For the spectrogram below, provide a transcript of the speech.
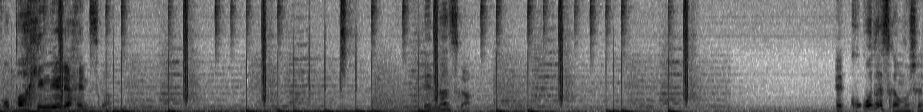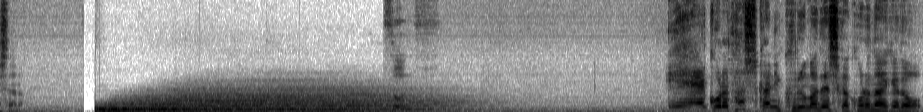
もうパーキングエリア入るんですか？えなんですか？えここですか？もしかしたら。そうです。えー、これ確かに車でしか来れないけど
